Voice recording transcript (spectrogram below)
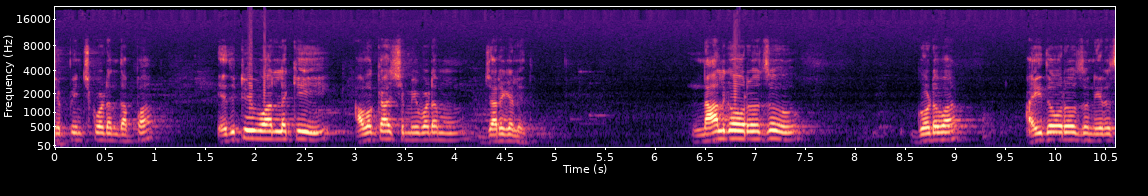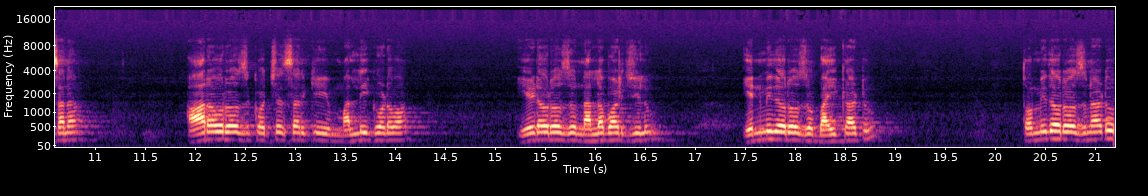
చెప్పించుకోవడం తప్ప ఎదుటి వాళ్ళకి అవకాశం ఇవ్వడం జరగలేదు. నాలుగవ రోజు గొడవ ఐదవ రోజు నిరసన ఆరవ రోజుకి వచ్చేసరికి మళ్ళీ గొడవ ఏడవ రోజు నల్లబాడ్జీలు ఎనిమిదో రోజు బైకాటు తొమ్మిదో రోజు నాడు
